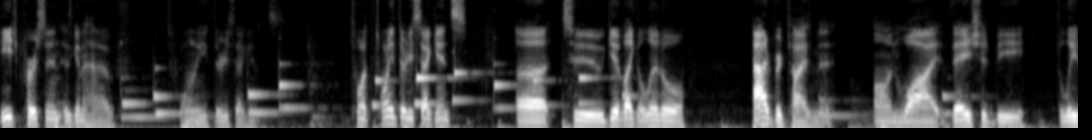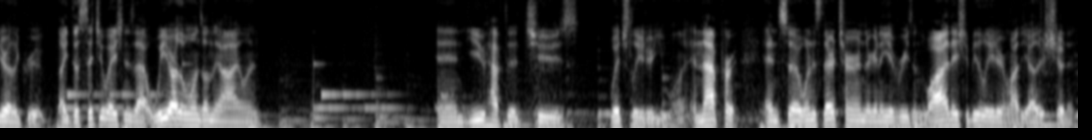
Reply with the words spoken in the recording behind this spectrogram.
each person is gonna have 20, 30 seconds. Tw- 20, 30 seconds uh, to give like a little advertisement on why they should be the leader of the group. Like the situation is that we are the ones on the island and you have to choose which leader you want. And that per and so when it's their turn, they're gonna give reasons why they should be the leader and why the others shouldn't.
